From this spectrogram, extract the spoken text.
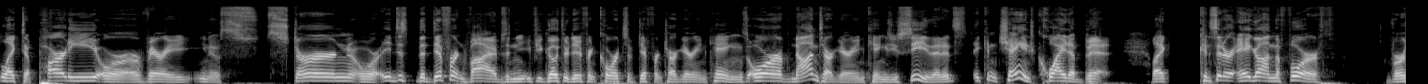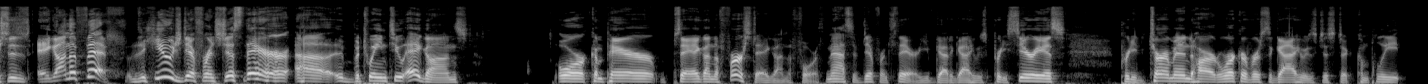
like to party or are very, you know, s- stern or just the different vibes. And if you go through different courts of different Targaryen kings or non-Targaryen kings, you see that it's it can change quite a bit. Like consider Aegon the Fourth versus Aegon the Fifth. There's a huge difference just there uh, between two Aegons. Or compare, say, Aegon the First to Aegon the Fourth. Massive difference there. You've got a guy who's pretty serious, pretty determined, hard worker versus a guy who's just a complete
